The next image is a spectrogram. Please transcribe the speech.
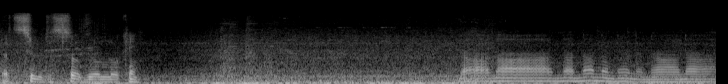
That suit is so good looking. Na na na na na na na na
